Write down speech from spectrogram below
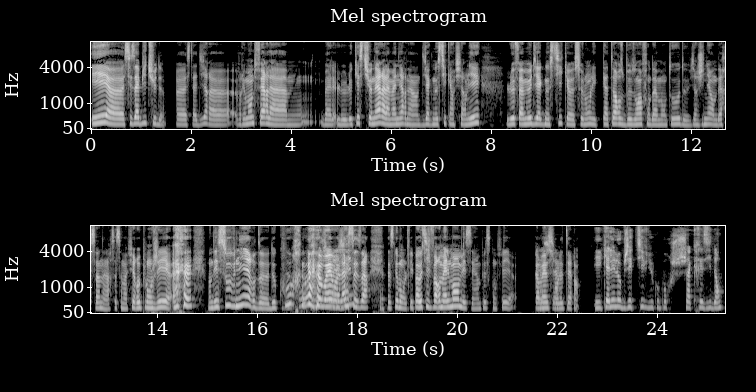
et ses habitudes, c'est-à-dire vraiment de faire la, bah, le, questionnaire à la manière d'un diagnostic infirmier le fameux diagnostic euh, selon les 14 besoins fondamentaux de Virginia Anderson. Alors ça, ça m'a fait replonger euh, dans des souvenirs de, de cours. ouais, voilà, c'est ça. Parce que bon, on le fait pas aussi formellement, mais c'est un peu ce qu'on fait euh, quand même sur le terrain. Et quel est l'objectif du coup pour chaque résident?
